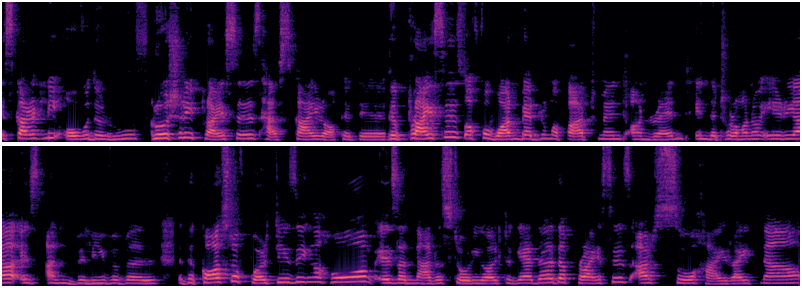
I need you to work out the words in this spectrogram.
is currently over the roof. Grocery prices have skyrocketed. The prices of a one bedroom apartment on rent in the Toronto area is unbelievable. The cost of purchasing a home is another story altogether. The prices are so high right now.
